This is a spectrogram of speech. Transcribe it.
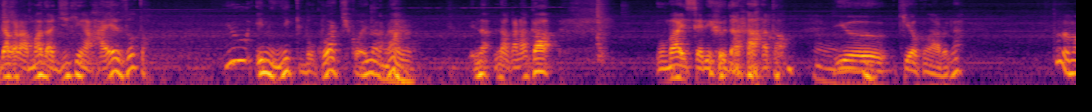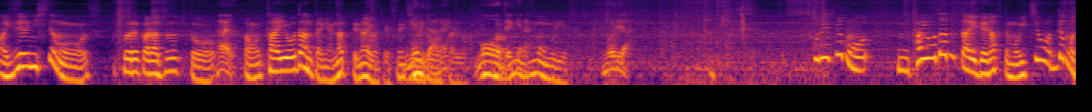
だからまだ時期が早いぞと。いう意味に僕は聞こえたな。ななかなかうまいセリフだなという記憶があるな。ただまあいずれにしてもそれからずっと、はい、あの対応団体にはなってないわけですね。無理だね。もうできない。もう無理です。無理だ。それでも対応団体でなくても一応でも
